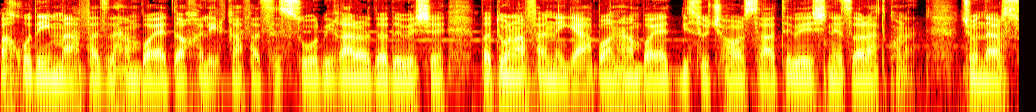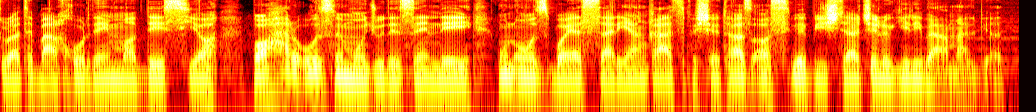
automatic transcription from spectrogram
و خود این محفظه هم باید داخل یک قفس سربی قرار داده بشه و دو نفر نگهبان هم باید 24 ساعته بهش نظارت کنند. چون در صورت برخورد این ماده سیاه با هر عضو موجود زنده ای اون عضو باید سریعا قطع بشه تا از آسیب بیشتر جلوگیری به عمل بیاد.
